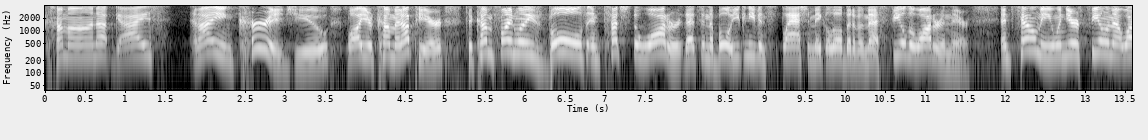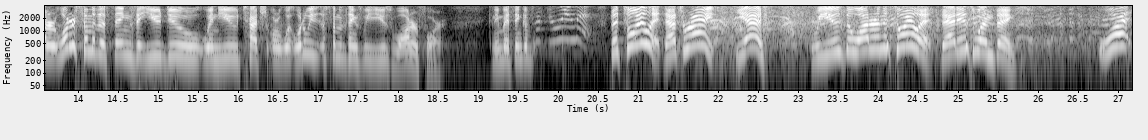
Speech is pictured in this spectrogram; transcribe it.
Come on up, guys. And I encourage you, while you're coming up here, to come find one of these bowls and touch the water that's in the bowl. You can even splash and make a little bit of a mess. Feel the water in there. And tell me, when you're feeling that water, what are some of the things that you do when you touch, or what, what are we, some of the things we use water for? Can anybody think of? The toilet. The toilet, that's right. Yes, we use the water in the toilet. That is one thing. What?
